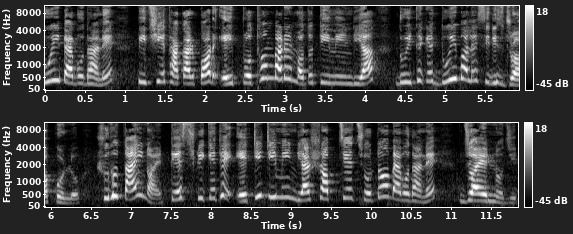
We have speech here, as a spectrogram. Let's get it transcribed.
দুই ব্যবধানে পিছিয়ে থাকার পর এই প্রথমবারের মতো টিম ইন্ডিয়া দুই থেকে দুই বলে সিরিজ ড্র করল। শুধু তাই নয়, টেস্ট ক্রিকেটে এটি টিম ইন্ডিয়ার সবচেয়ে ছোট ব্যবধানে জয়ের নজির।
